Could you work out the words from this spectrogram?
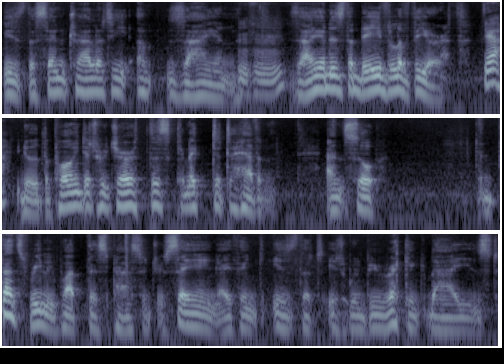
is the centrality of Zion. Mm-hmm. Zion is the navel of the earth. Yeah. You know, the point at which earth is connected to heaven. And so th- that's really what this passage is saying, I think, is that it will be recognized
